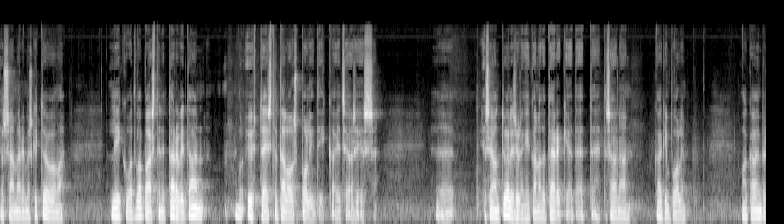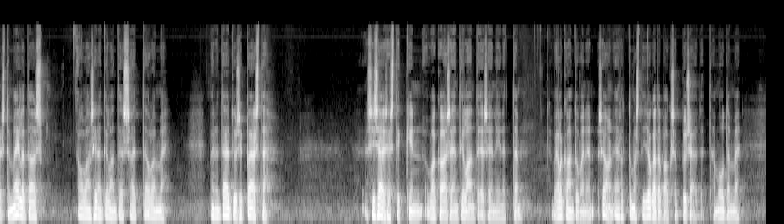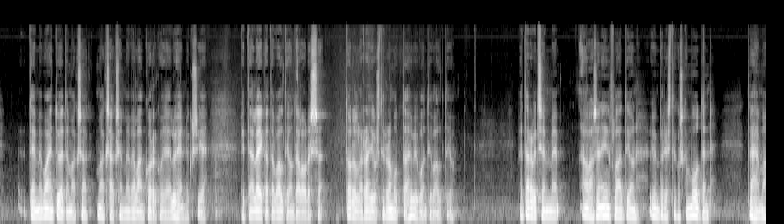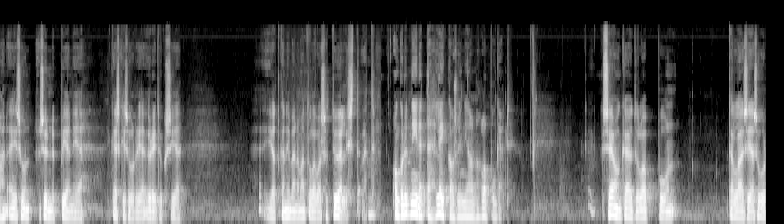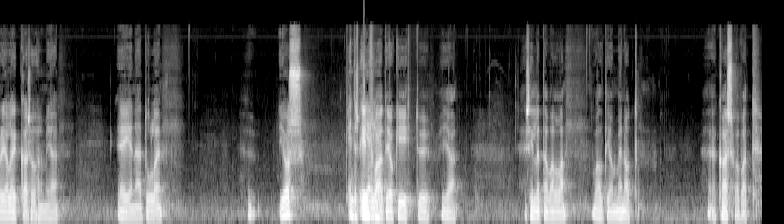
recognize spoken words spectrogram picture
jossain määrin myöskin työvoima liikkuvat vapaasti, niin tarvitaan niin yhteistä talouspolitiikkaa itse asiassa. Ja se on työllisyydenkin kannalta tärkeää, että, että saadaan kaikin puolin vakaa ympäristö. Meillä taas ollaan siinä tilanteessa, että olemme, meidän täytyisi päästä sisäisestikin vakaaseen tilanteeseen niin, että velkaantuminen, se on ehdottomasti joka tapauksessa pysäytettävä. Muuten me teemme vain työtä maksaaksemme velan korkoja ja lyhennyksiä. Pitää leikata valtion taloudessa todella rajusti, romuttaa hyvinvointivaltio. Me tarvitsemme alhaisen inflaation ympäristö, koska muuten tähän maahan ei sun, synny pieniä keskisuuria yrityksiä, jotka nimenomaan tulevassa työllistävät. Onko nyt niin, että leikkauslinja on loppuun käyty? Se on käyty loppuun. Tällaisia suuria leikkausohjelmia ei enää tule. Jos Entäs inflaatio kiihtyy ja sillä tavalla valtion menot kasvavat,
